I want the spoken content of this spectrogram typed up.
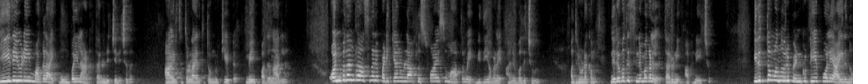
ഗീതയുടെയും മകളായി മുംബൈയിലാണ് തനുണി ജനിച്ചത്. ആയിരത്തി തൊള്ളായിരത്തി തൊണ്ണൂറ്റിയെട്ട് മെയ് പതിനാലിന്. ഒൻപതാം ക്ലാസ് വരെ പഠിക്കാനുള്ള ഹ്രസ്വായസ് മാത്രമേ വിധി അവളെ അനുവദിച്ചുള്ളൂ. അതിനോടകം നിരവധി സിനിമകളിൽ തരുണി അഭിനയിച്ചു. ഇരുത്തം വന്ന ഒരു പെൺകുട്ടിയെ പോലെ ആയിരുന്നു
